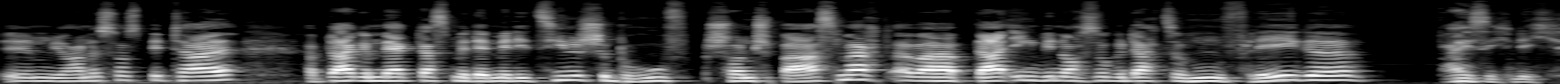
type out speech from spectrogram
im Johanneshospital. Habe da gemerkt, dass mir der medizinische Beruf schon Spaß macht, aber habe da irgendwie noch so gedacht, so hm, Pflege, weiß ich nicht.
